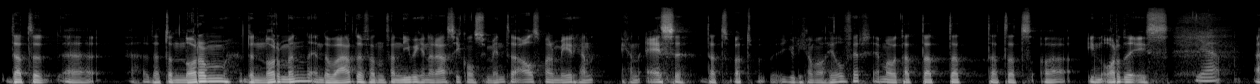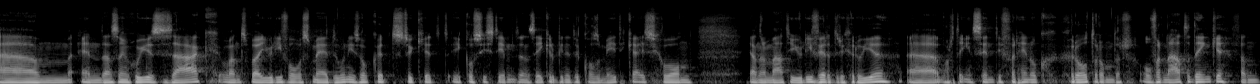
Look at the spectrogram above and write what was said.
dat de eh, dat de, norm, de normen en de waarden van, van nieuwe generatie consumenten alsmaar meer gaan, gaan eisen. Dat, wat, jullie gaan wel heel ver, hè, maar dat, dat, dat, dat, dat in orde is. Ja. Ehm, en dat is een goede zaak, want wat jullie volgens mij doen is ook het stukje het ecosysteem, en zeker binnen de cosmetica, is gewoon, ja, naarmate jullie verder groeien, uh, wordt de incentive voor hen ook groter om erover na te denken. Van,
